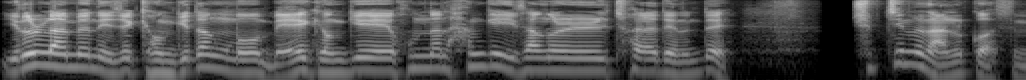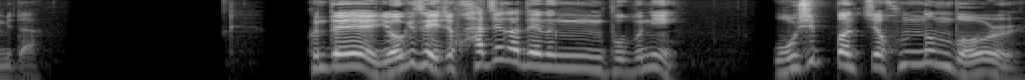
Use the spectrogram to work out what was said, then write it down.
이럴라면 이제 경기당 뭐 매 경기에 홈런 한 개 이상을 쳐야 되는데 쉽지는 않을 것 같습니다. 근데 여기서 이제 화제가 되는 부분이 50번째 홈런볼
